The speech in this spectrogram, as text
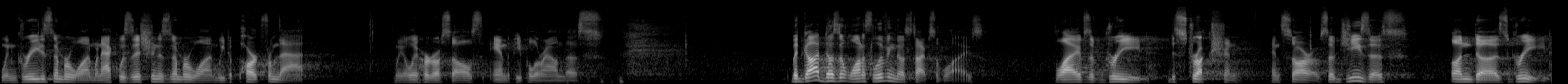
When greed is number one, when acquisition is number one, we depart from that we only hurt ourselves and the people around us. But God doesn't want us living those types of lives lives of greed, destruction, and sorrow. So Jesus undoes greed.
